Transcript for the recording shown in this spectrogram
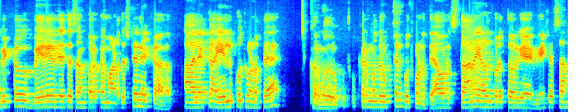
ಬಿಟ್ಟು ಬೇರೆಯವ್ರ ಜೊತೆ ಸಂಪರ್ಕ ಮಾಡಿದಷ್ಟೇ ಲೆಕ್ಕ. ಆ ಲೆಕ್ಕ ಎಲ್ಲಿ ಕೂತ್ಕೊಂಡುತ್ತೆ? ಕರ್ಮದ ರೂಪ ಕರ್ಮದ ರೂಪದಲ್ಲಿ ಕೂತ್ಕೊಳ್ಳುತ್ತೆ ಅವ್ರ ಸ್ಥಾನ ಯಾವ್ದು ಬರುತ್ತೆ? ಅವ್ರಿಗೆ ವೇಷ ಸ್ಥಾನ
